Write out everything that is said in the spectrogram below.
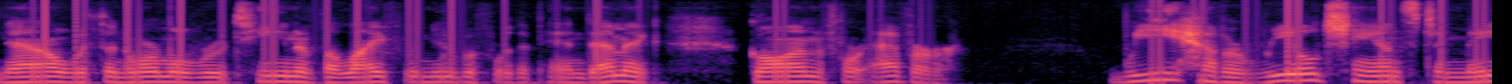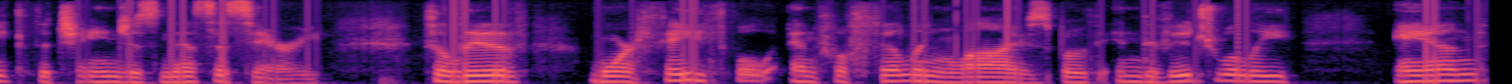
Now, with the normal routine of the life we knew before the pandemic gone forever, we have a real chance to make the changes necessary to live more faithful and fulfilling lives, both individually and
